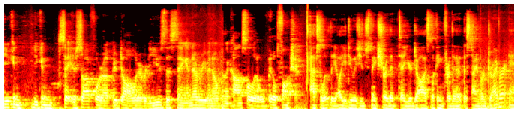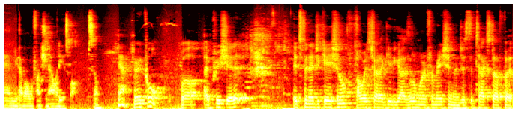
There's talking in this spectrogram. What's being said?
you can you can set your software up, your DAW, whatever, to use this thing, and never even open the console. It'll it'll function. Absolutely. All you do is you just make sure that uh, your DAW is looking for the the Steinberg driver, and you have all the functionality as well. So yeah, very cool. Well, I appreciate it it's been educational. I always try to give you guys a little more information than just the tech stuff. But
